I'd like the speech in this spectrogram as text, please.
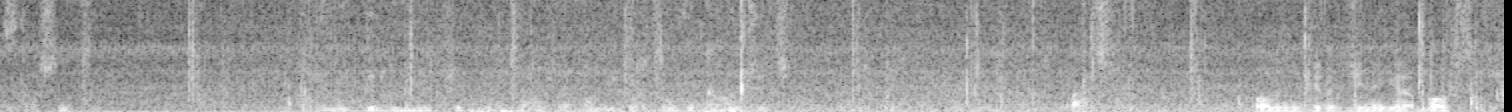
strasznie tu. Ale nigdy bym nie przypuszczał, że oni go chcą wykończyć. Patrz, pomnik rodziny Grabowskich.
